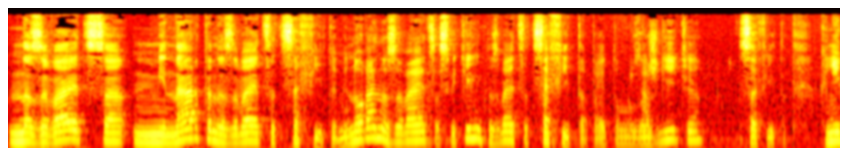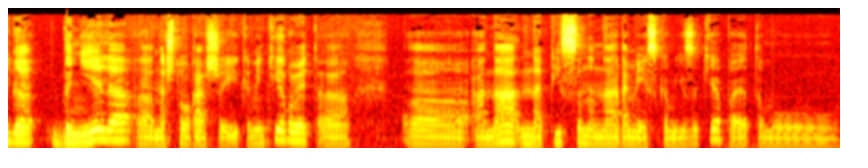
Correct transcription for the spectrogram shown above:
называется, минарта называется цафита. Минора называется, светильник называется цафита, поэтому зажгите цафита. Книга Даниэля, а, на что Раша и комментирует, а, Э, она написана на арамейском языке, поэтому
